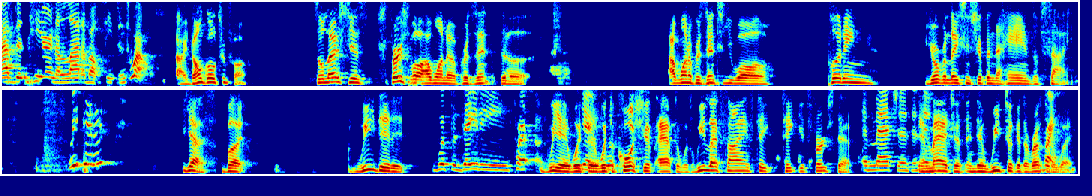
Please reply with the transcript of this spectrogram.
I've been hearing a lot about season twelve. All right, don't go too far. So let's just first of all, I want to present the I want to present to you all putting your relationship in the hands of science. We did it Yes, but we did it with the dating. Pre- yeah, with yeah, the with, the courtship afterwards. We let science take take its first step and matches, and, and then match us, and then we took it the rest of the way.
